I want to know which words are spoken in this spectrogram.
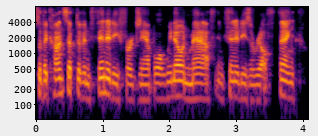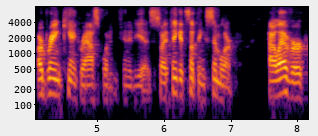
So the concept of infinity, for example, we know in math, infinity is a real thing. Our brain can't grasp what infinity is. So I think it's something similar. However,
